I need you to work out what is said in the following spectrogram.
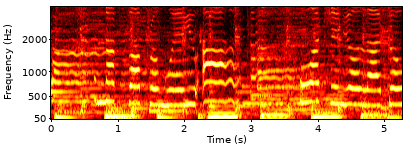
Not far from where you are. Watching your life go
